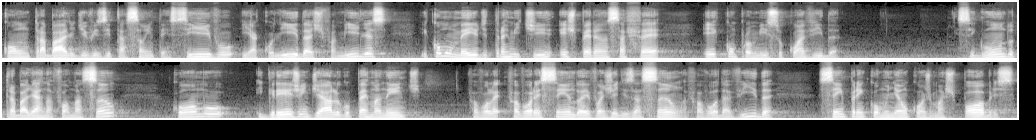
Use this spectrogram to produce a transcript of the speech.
com um trabalho de visitação intensivo e acolhida às famílias e como meio de transmitir esperança, fé e compromisso com a vida. Segundo, trabalhar na formação como igreja em diálogo permanente, favorecendo a evangelização a favor da vida, sempre em comunhão com os mais pobres,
